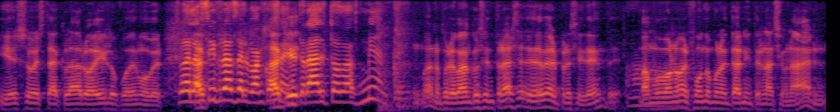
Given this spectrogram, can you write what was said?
Y eso está claro ahí, lo podemos ver. Entonces, las cifras del Banco Central todas mienten. Bueno, pero el Banco Central se debe al presidente. Ah. Vamos, vamos al Fondo Monetario Internacional.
